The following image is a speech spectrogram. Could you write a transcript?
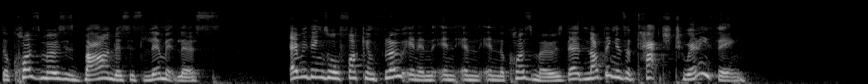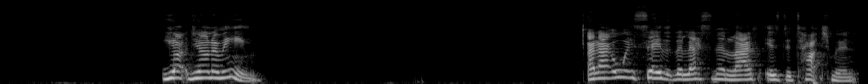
The cosmos is boundless. It's limitless. Everything's all fucking floating in, in, in, in the cosmos. There, nothing is attached to anything. Yeah, do you know what I mean? And I always say that the lesson in life is detachment.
